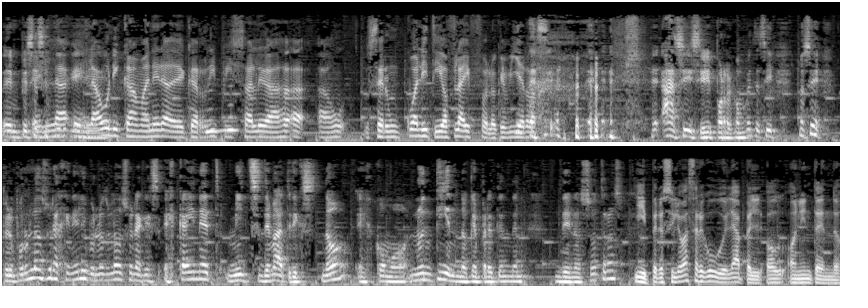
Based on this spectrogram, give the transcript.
empecé a Es sentir la, que- es la única manera de que Rippy salga a, a un- ser un quality of life o lo que mierda sea. Ah, sí, sí, por recompensa sí. No sé, pero por un lado suena genial y por el otro lado suena que es Skynet meets The Matrix, ¿no? Es como, no entiendo qué pretenden de nosotros. Y, pero si lo va a hacer Google, Apple o, o Nintendo.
